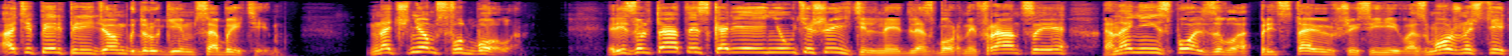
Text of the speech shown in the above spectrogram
А теперь перейдем к другим событиям. Начнем с футбола. Результаты скорее неутешительные для сборной Франции. Она не использовала представившиеся ей возможности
